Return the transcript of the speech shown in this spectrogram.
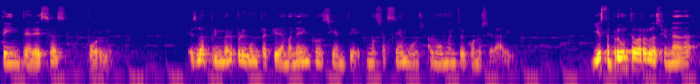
¿te interesas por mí? Es la primera pregunta que de manera inconsciente nos hacemos al momento de conocer a alguien. Y esta pregunta va relacionada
